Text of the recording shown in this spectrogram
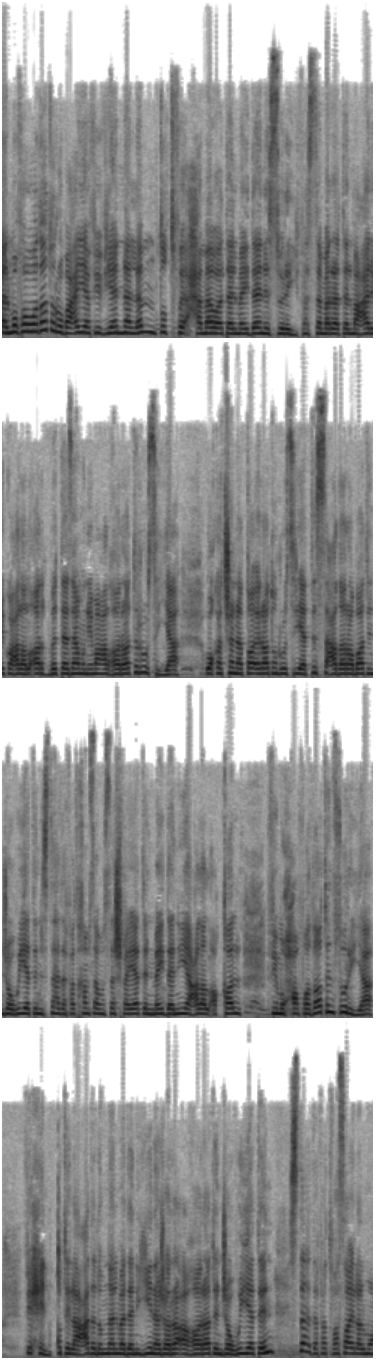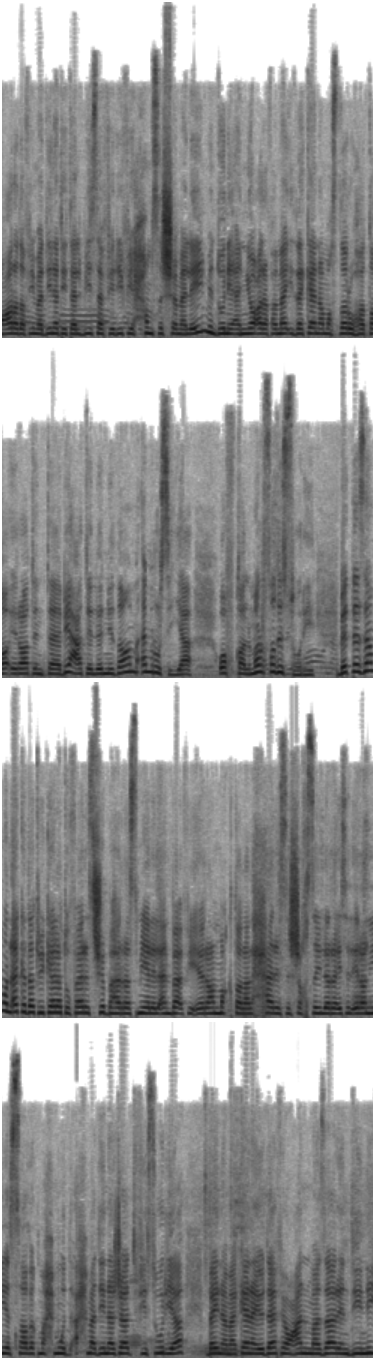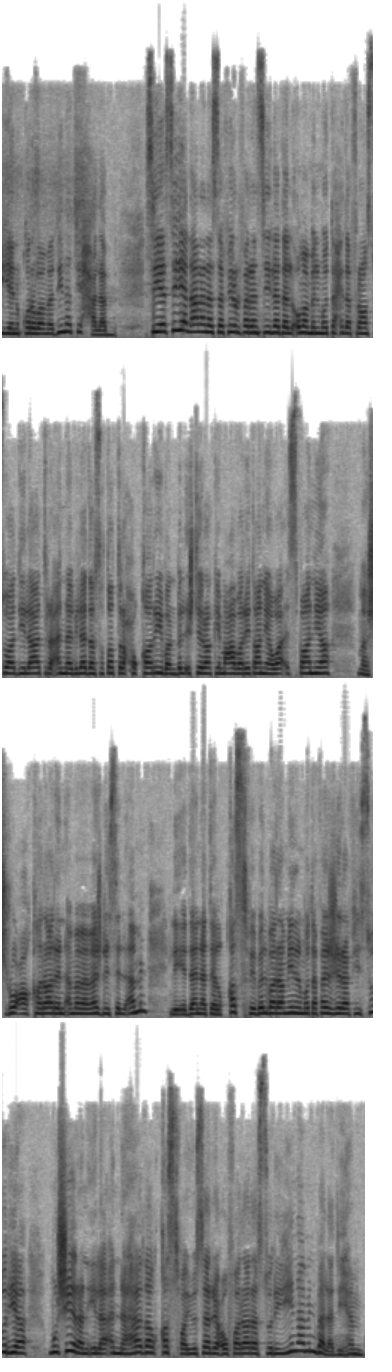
المفاوضات الرباعية في فيينا لم تطفئ حماوة الميدان السوري فاستمرت المعارك على الأرض بالتزامن مع الغارات الروسية. وقد شنت طائرات روسية تسع ضربات جوية استهدفت خمس مستشفيات ميدانية على الأقل في محافظات سورية. في حين قتل عدد من المدنيين جراء غارات جوية استهدفت فصائل المعارضة في مدينة تلبيسة في ريف حمص الشمالي من دون أن يعرف ما إذا كان مصدرها طائرات تابعة للنظام أم روسية وفق المرصد السوري. بالتزامن أكدت وكالة فارس شبه الرسمية للأنباء في إيران مقتل الحارس الشخصي للرئيس الإيراني السابق محمود أحمد نجاد في سوريا بينما كان يدافع عن مزار ديني قرب مدينة حلب. سياسيا أعلن السفير الفرنسي لدى الأمم المتحدة فرانسوا ديلاتر أن بلاده ستطرح قريبا بالاشتراك مع بريطانيا وإسبانيا مشروع قرار أمام مجلس الأمن لإدانة القصف بالبراميل المتفجرة في سوريا مشيرا إلى أن هذا القصف يسرع فرار السوريين من بلدهم.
